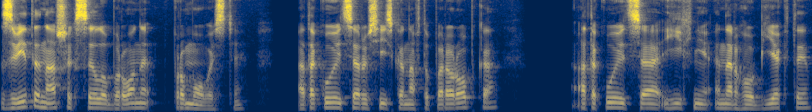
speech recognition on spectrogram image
звіти наших сил оборони промовості. Атакується російська нафтопереробка, атакуються їхні енергооб'єкти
